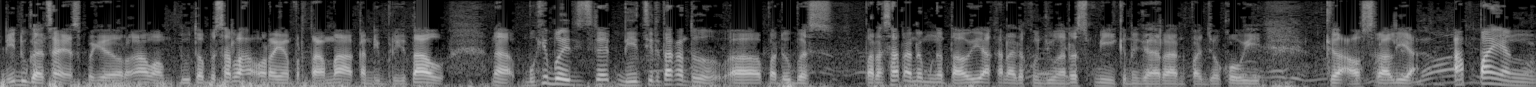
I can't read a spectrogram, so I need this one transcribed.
ini dugaan saya sebagai orang awam, duta besarlah orang yang pertama akan diberitahu. Nah, mungkin boleh diceritakan tuh uh, Pak Dubes, pada saat Anda mengetahui akan ada kunjungan resmi ke negaraan Pak Jokowi ke Australia, apa yang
